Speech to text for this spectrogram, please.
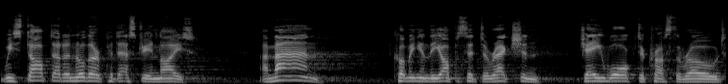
we stopped at another pedestrian light. A man coming in the opposite direction jaywalked across the road.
